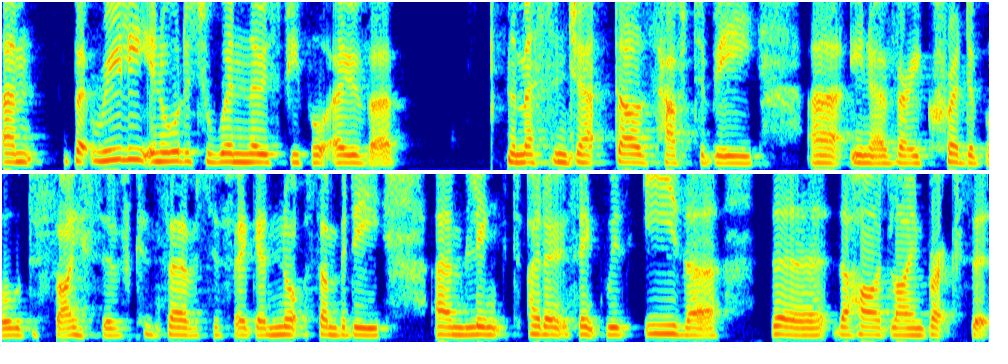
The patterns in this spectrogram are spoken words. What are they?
Um, but really, in order to win those people over, the messenger does have to be, uh, you know, a very credible, decisive conservative figure, not somebody um, linked, I don't think, with either the the hardline Brexit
